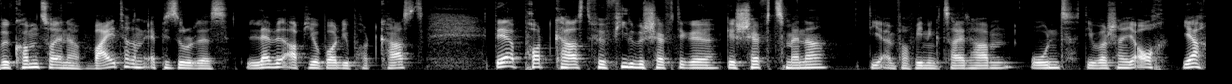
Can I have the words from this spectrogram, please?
willkommen zu einer weiteren Episode des Level Up Your Body Podcasts. Der Podcast für vielbeschäftigte Geschäftsmänner, die einfach wenig Zeit haben und die wahrscheinlich auch, ja,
